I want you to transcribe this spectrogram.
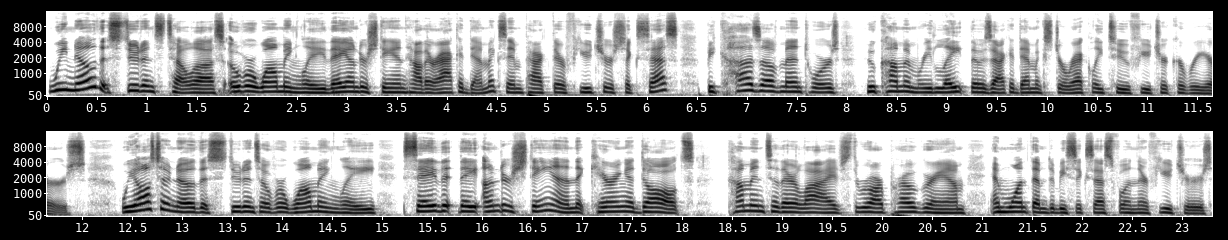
We know that students tell us overwhelmingly they understand how their academics impact their future success because of mentors who come and relate those academics directly to future careers. We also know that students overwhelmingly say that they understand that caring adults come into their lives through our program and want them to be successful in their futures.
